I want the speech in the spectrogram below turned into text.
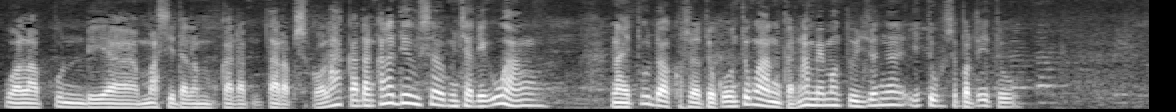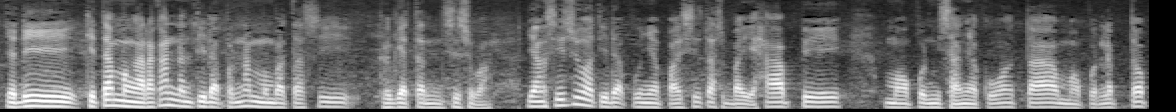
walaupun dia masih dalam taraf sekolah kadang-kala dia bisa mencari uang. Nah itu udah suatu keuntungan karena memang tujuannya itu seperti itu. Jadi kita mengarahkan dan tidak pernah membatasi kegiatan siswa. Yang siswa tidak punya fasilitas baik HP maupun misalnya kuota maupun laptop,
